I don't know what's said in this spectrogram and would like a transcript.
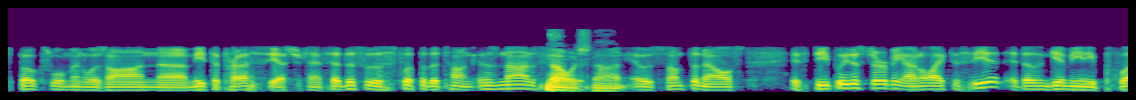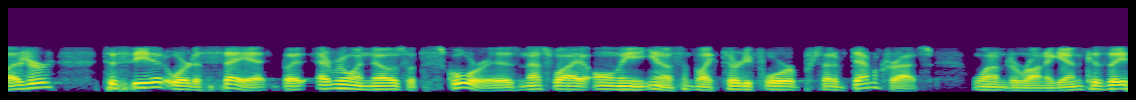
spokeswoman was on uh, Meet the Press yesterday and said this was a slip of the tongue. It was not a slip No, of it's the not. tongue. It was something else. It's deeply disturbing. I don't like to see it. It doesn't give me any pleasure to see it or to say it. But everyone knows what the score is, and that's why only you know something like 34% of Democrats want him to run again because they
